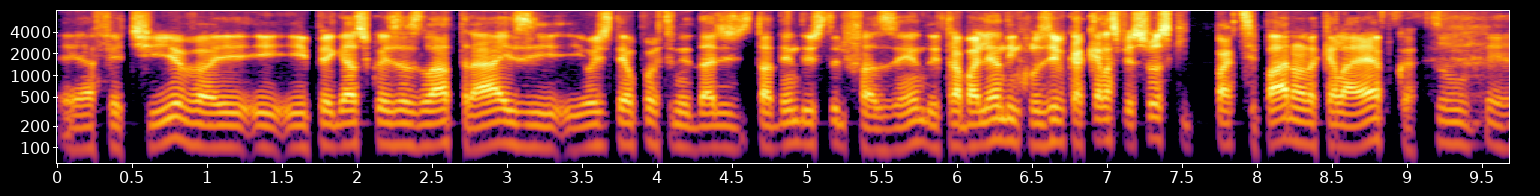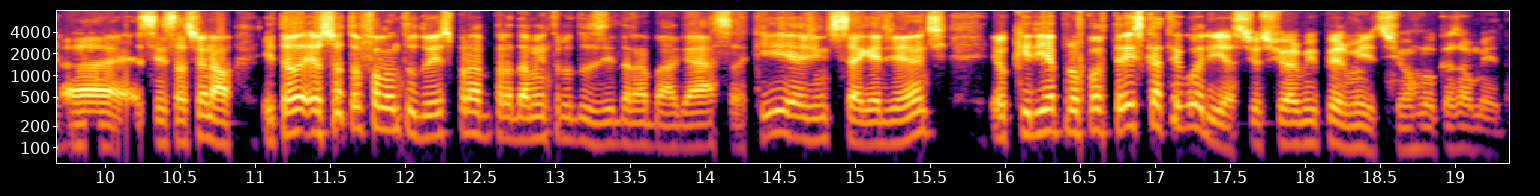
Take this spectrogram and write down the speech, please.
é, afetiva e, e, pegar as coisas lá atrás e, e, hoje ter a oportunidade de estar dentro do estúdio fazendo e trabalhando inclusive com aquelas pessoas que participaram naquela época. Super. Uh, é sensacional. Então eu só estou falando tudo isso para dar uma introduzida na bagaça aqui a gente segue adiante. Eu queria propor três categorias se o senhor me permite senhor Lucas Almeida.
